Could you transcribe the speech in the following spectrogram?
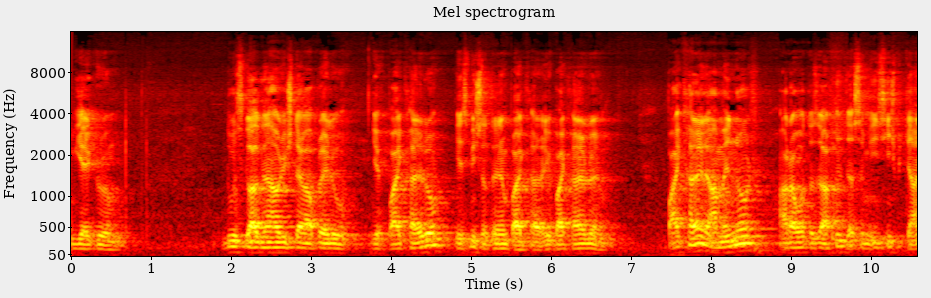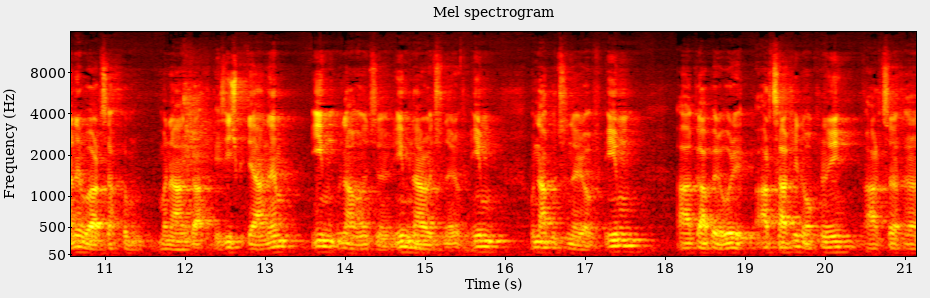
իմ երկրում։ Դուս գալ գնա ուրիշ տեղ ապրելու եւ պայքարելու, ես միշտ ընտրել եմ պայքարել, պայքարելու եմ։ Պայքարել ամեն օր առավոտը զարթնում տեսեմ ինչ ինչ պիտի անեմ, որ Արցախը մնա անկախ։ Ես ինչ պիտի անեմ, իմ ունակություններով, իմ հնարավորություններով, իմ ունակություններով, իմ կապերով, որ Արցախին օգնի, Արցախը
